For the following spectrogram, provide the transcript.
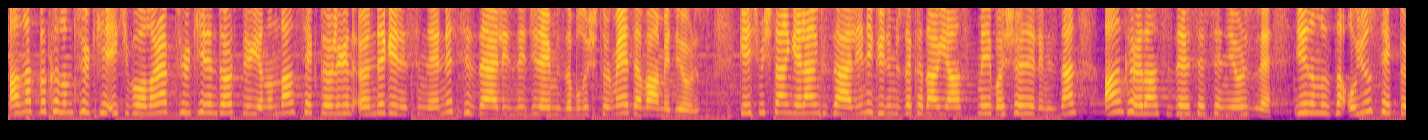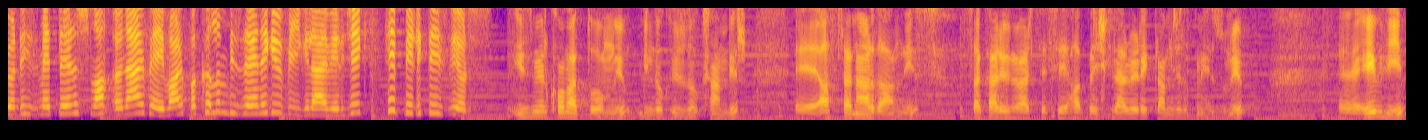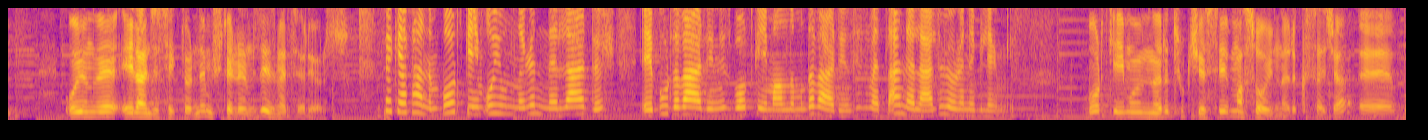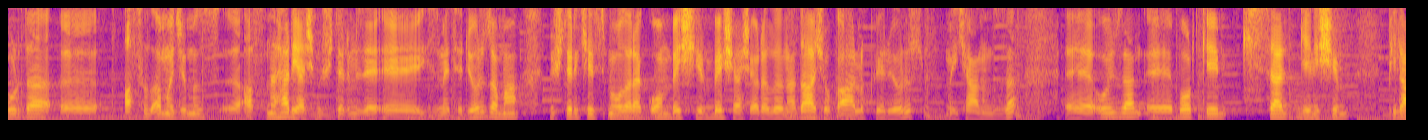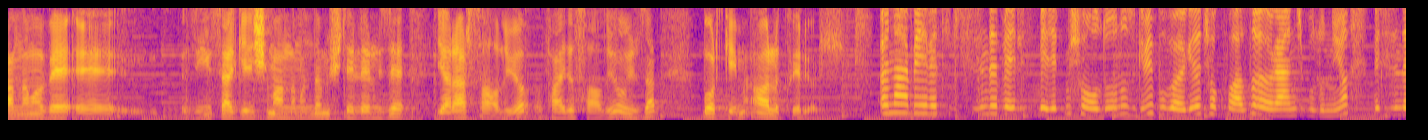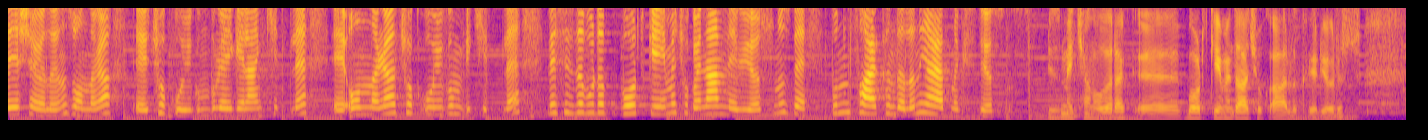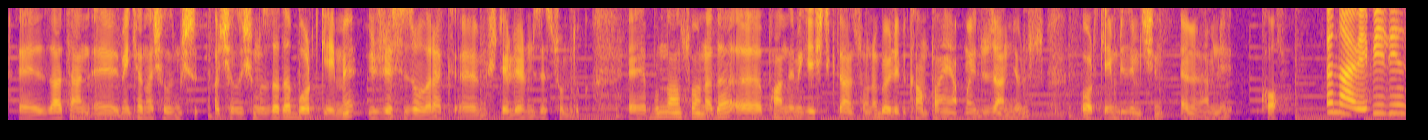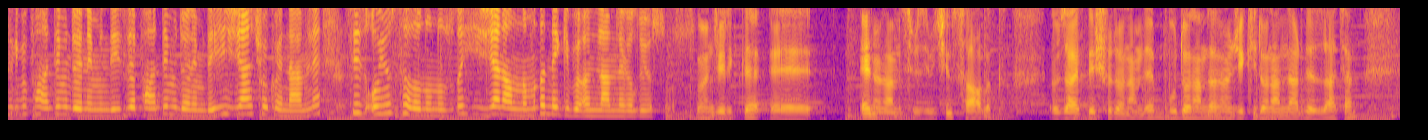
Anlat Bakalım Türkiye ekibi olarak Türkiye'nin dört bir yanından sektörlerin önde gelen isimlerini siz değerli izleyicilerimizle buluşturmaya devam ediyoruz. Geçmişten gelen güzelliğini günümüze kadar yansıtmayı başaran elimizden Ankara'dan sizlere sesleniyoruz ve yanımızda oyun sektöründe hizmetlerini sunan Öner Bey var. Bakalım bizlere ne gibi bilgiler verecek? Hep birlikte izliyoruz. İzmir Konak doğumluyum, 1991. Ee, aslen Ardahanlıyız. Sakarya Üniversitesi Halkla İlişkiler ve Reklamcılık mezunuyum. Ee, evliyim. Oyun ve eğlence sektöründe müşterilerimize hizmet veriyoruz. Peki efendim board game oyunları nelerdir? Ee, burada verdiğiniz board game anlamında verdiğiniz hizmetler nelerdir öğrenebilir miyiz? Board game oyunları Türkçesi masa oyunları kısaca. Ee, burada e, asıl amacımız e, aslında her yaş müşterimize e, hizmet ediyoruz ama müşteri kesimi olarak 15-25 yaş aralığına daha çok ağırlık veriyoruz mekanımıza. E, o yüzden e, board game kişisel gelişim, planlama ve e, zihinsel gelişim anlamında müşterilerimize yarar sağlıyor, fayda sağlıyor. O yüzden board game'e ağırlık veriyoruz. Öner Bey evet sizin de belir- belirtmiş olduğunuz gibi bu bölgede çok fazla öğrenci bulunuyor ve sizin de yaş aralığınız onlara e, çok uygun. Buraya gelen kitle e, onlara çok uygun bir kitle ve siz de burada board game'e çok önem veriyorsunuz ve bunun farkındalığını yaratmak istiyorsunuz. Biz mekan olarak e, board game'e daha çok ağırlık veriyoruz. E, zaten e, mekan açılmış, açılışımızda da board game'i ücretsiz olarak e, müşterilerimize sunduk. E, bundan sonra da e, pandemi geçtikten sonra böyle bir kampanya yapmayı düzenliyoruz. Board game bizim için en önemli kol. Öner Bey bildiğiniz gibi pandemi dönemindeyiz ve pandemi döneminde hijyen çok önemli. Siz oyun salonunuzda hijyen anlamında ne gibi önlemler alıyorsunuz? Öncelikle e, en önemlisi bizim için sağlık. Özellikle şu dönemde, bu dönemden önceki dönemlerde zaten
